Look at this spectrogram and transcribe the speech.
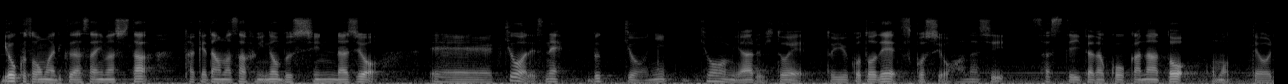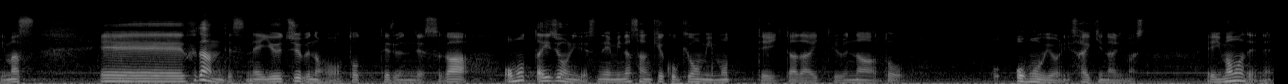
ようこそお参りくださいました武田正文の仏心ラジオ、えー、今日はですね仏教に興味ある人へということで少しお話しさせていただこうかなと思っております、えー、普段ですね YouTube の方を撮ってるんですが思った以上にですね皆さん結構興味持っていただいてるなぁと思うように最近なりました、え、今までね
